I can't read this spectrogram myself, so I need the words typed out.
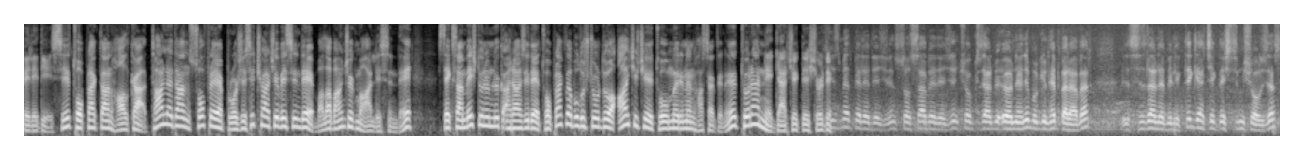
Belediyesi Topraktan Halka, Tarladan Sofraya projesi çerçevesinde Balabancık Mahallesi'nde 85 dönümlük arazide toprakla buluşturduğu ayçiçeği tohumlarının hasadını törenle gerçekleştirdi. Hizmet belediyecinin, sosyal belediyecinin çok güzel bir örneğini bugün hep beraber e, sizlerle birlikte gerçekleştirmiş olacağız.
